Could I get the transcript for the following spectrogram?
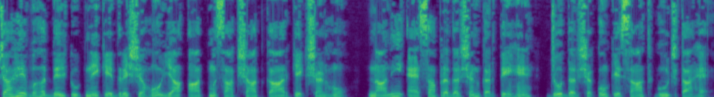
चाहे वह दिल टूटने के दृश्य हो या आत्म साक्षात्कार के क्षण हो, नानी ऐसा प्रदर्शन करते हैं, जो दर्शकों के साथ गूंजता है।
